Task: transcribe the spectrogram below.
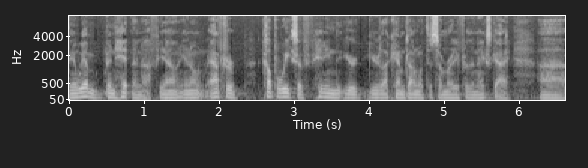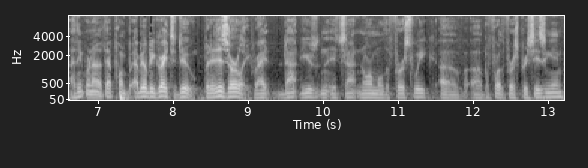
You know, we haven't been hitting enough. You know, you know, after a couple weeks of hitting, you're you're like, I'm done with this. I'm ready for the next guy. Uh, I think we're not at that point. I mean, it'll be great to do, but it is early, right? Not using. It's not normal the first week of uh, before the first preseason game,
